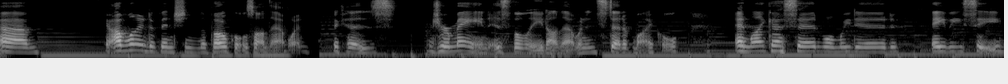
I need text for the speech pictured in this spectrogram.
Um, I wanted to mention the vocals on that one, because Jermaine is the lead on that one instead of Michael. And like I said when we did ABC,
